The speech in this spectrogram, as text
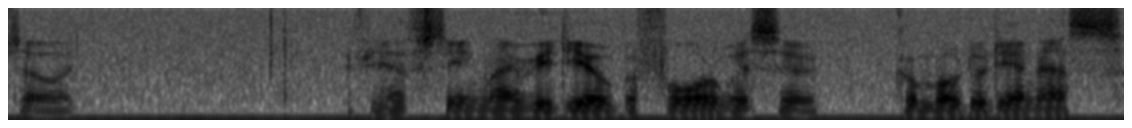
So if you have seen my video before with uh, Comodo DNS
